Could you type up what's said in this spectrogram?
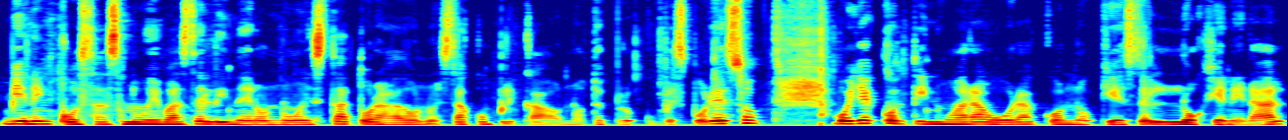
Vienen cosas nuevas, el dinero no está atorado, no está complicado, no te preocupes por eso. Voy a continuar ahora con lo que es lo general.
